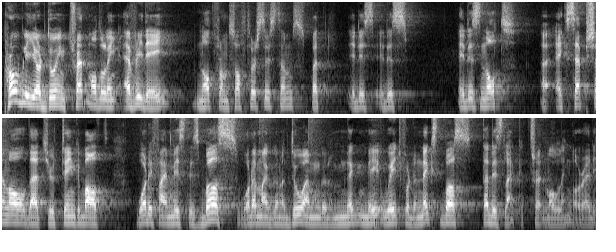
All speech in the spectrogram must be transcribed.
Probably you're doing threat modeling every day, not from software systems, but it is, it is, it is not uh, exceptional that you think about what if I miss this bus? What am I going to do? I'm going to wait for the next bus. That is like threat modeling already.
